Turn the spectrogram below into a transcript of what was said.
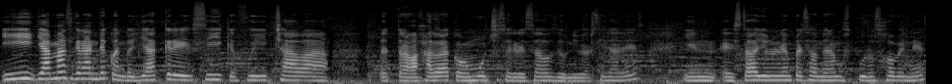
Y ya más grande, cuando ya crecí, que fui chava, eh, trabajadora como muchos egresados de universidades, y estaba yo en una empresa donde éramos puros jóvenes,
